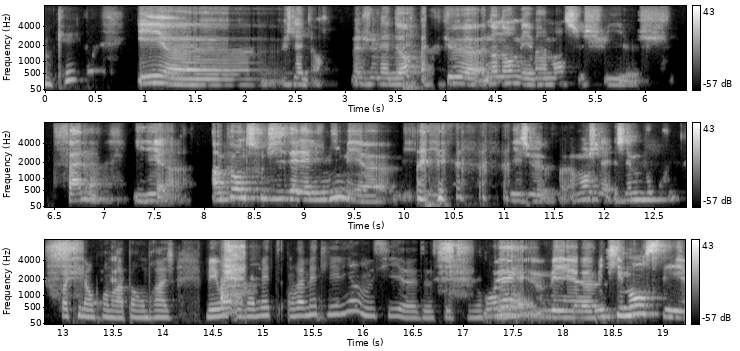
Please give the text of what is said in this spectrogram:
Ok. Et je l'adore. Je l'adore parce que, non, non, mais vraiment, je suis, je suis fan. Il est un peu en dessous de Gisèle Halimi, mais, euh, je, vraiment, je l'aime beaucoup. Je crois qu'il n'en prendra pas ombrage. Mais ouais, on va mettre, on va mettre les liens aussi euh, de ce que Ouais, mais, euh, mais Clément, c'est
